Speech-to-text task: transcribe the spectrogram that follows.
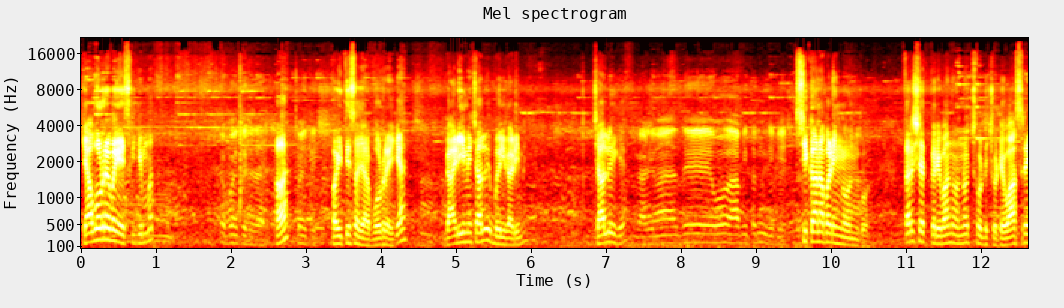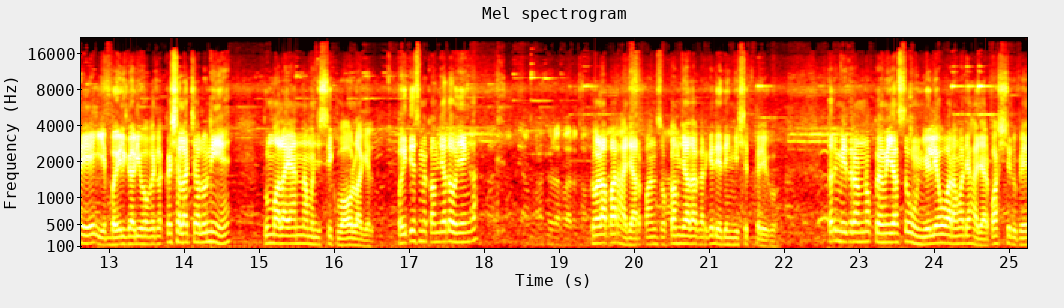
क्या बोल रहे भैया इसकी किंमत? पैंतीस हजार. हाँ? पैंतीस. पैंतीस हजार बोल रहे क्या? गाड़ी में चालू है बैलगाड़ी में? चालू है क्या? वो अभी तक नहीं सिखाना पडेंगे उनको। तर शेतकरी बांधवांनो छोटे छोटे वासरे आहे ये बैलगाडी वगैरे कशाला चालू नाही आहे. तुम्हाला यांना म्हणजे शिकवावं लागेल. पैंतीस में कम ज़्यादा हो जाएगा? फर्क थोडाफार हजार पाच सौ कम ज़्यादा करके दे देंगे शेतकरी को। तर मित्रांनो कमी जास्त होऊन गेले वरामध्ये हजार पाचशे रुपये.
